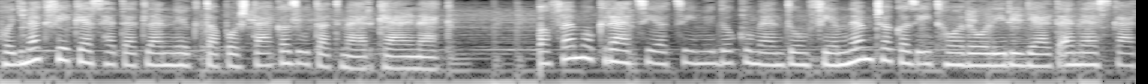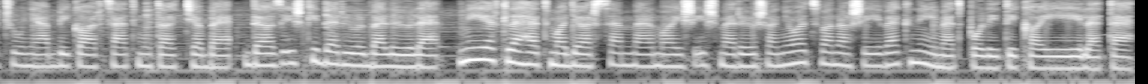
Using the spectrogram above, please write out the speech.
hogy megfékezhetetlen nők taposták az utat Merkelnek. A Femokrácia című dokumentumfilm nem csak az itthonról irigyelt NSK csúnyábbik arcát mutatja be, de az is kiderül belőle, miért lehet magyar szemmel ma is ismerős a 80-as évek német politikai élete.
